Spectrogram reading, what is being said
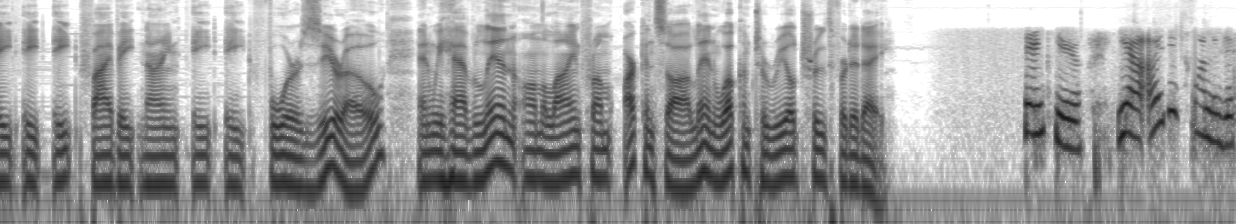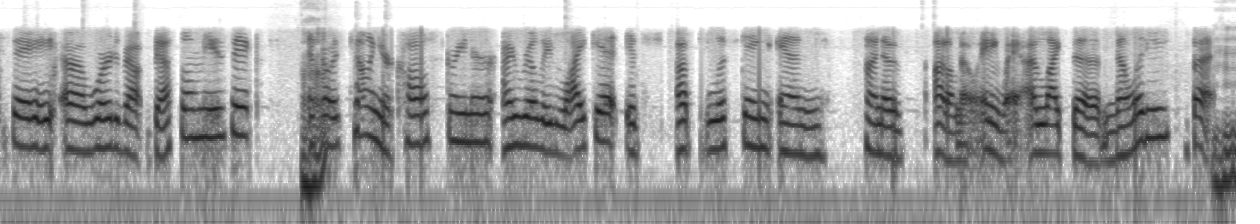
888 589 8840. And we have Lynn on the line from Arkansas. Lynn, welcome to Real Truth for Today. Thank you. Yeah, I just wanted to say a word about Bethel music. As Uh-huh. I was telling your call screener, I really like it. It's uplifting and kind of, I don't know. Anyway, I like the melody, but Mm-hmm.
